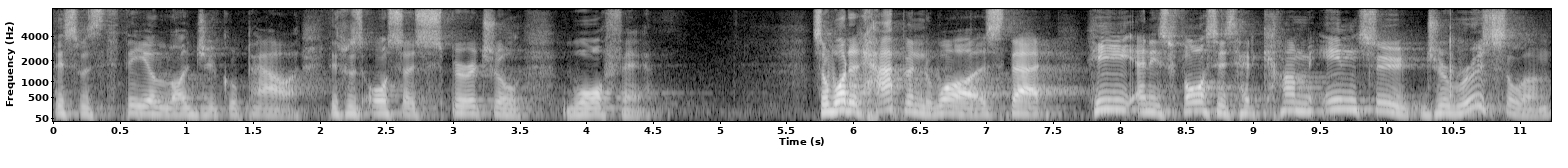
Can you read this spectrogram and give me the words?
this was theological power. This was also spiritual warfare. So, what had happened was that he and his forces had come into Jerusalem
